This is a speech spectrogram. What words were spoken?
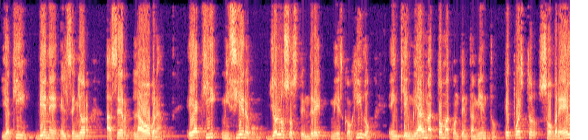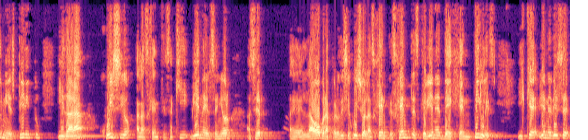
Y aquí viene el Señor hacer la obra. He aquí mi siervo, yo lo sostendré, mi escogido, en quien mi alma toma contentamiento. He puesto sobre él mi espíritu y dará juicio a las gentes. Aquí viene el Señor a hacer eh, la obra, pero dice juicio a las gentes, gentes que viene de gentiles. Y que viene, dice,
